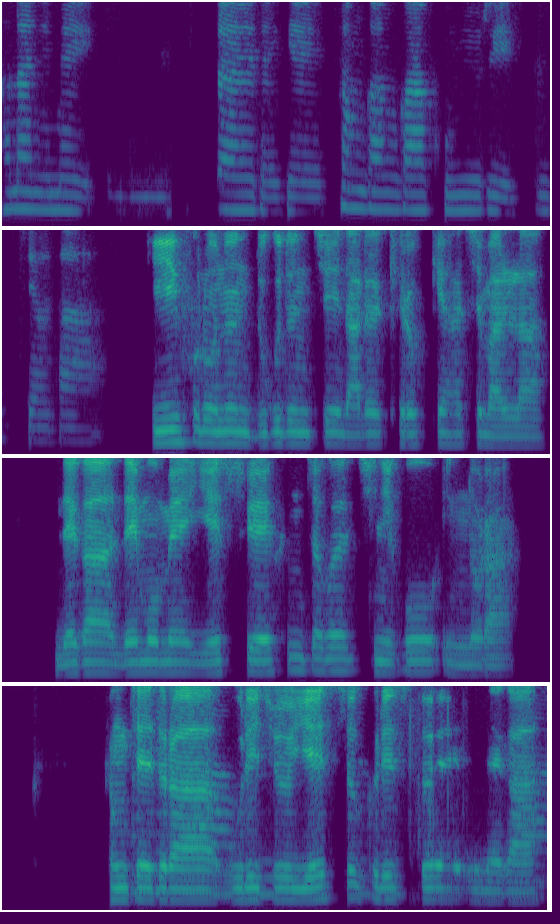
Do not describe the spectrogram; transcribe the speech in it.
하나님의 이스라엘에게 평강과 공율이 있을지어다. 이후로는 누구든지 나를 괴롭게 하지 말라. 내가 내 몸에 예수의 흔적을 지니고 있노라. 형제들아, 우리 주 예수 그리스도의 은혜가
